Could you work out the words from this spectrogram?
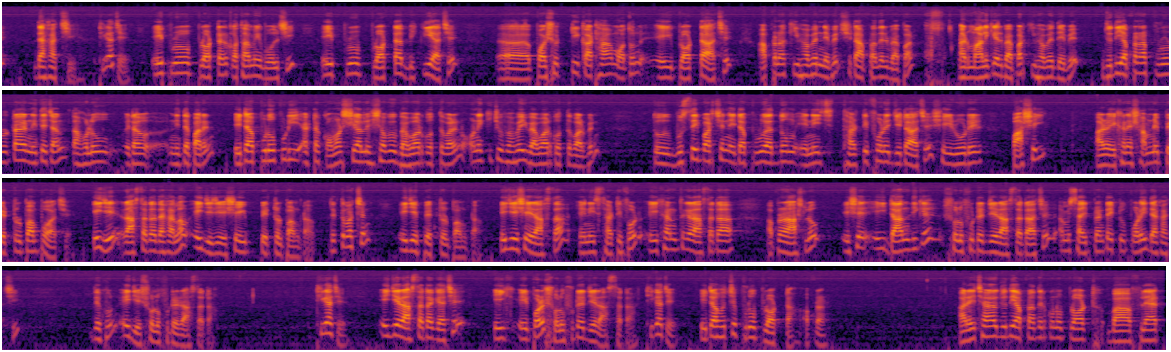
দেখাচ্ছি, ঠিক আছে? এই পুরো প্লটটার কথা আমি বলছি এই পুরো প্লটটা বিক্রি আছে পঁয়ষট্টি কাঠা মতন এই প্লটটা আছে। আপনারা কীভাবে নেবেন সেটা আপনাদের ব্যাপার। আর মালিকের ব্যাপার কীভাবে দেবে, যদি আপনারা পুরোটা নিতে চান তাহলেও এটা নিতে পারেন। এটা পুরোপুরি একটা কমার্শিয়াল হিসাবেও ব্যবহার করতে পারেন, অনেক কিছুভাবেই ব্যবহার করতে পারবেন। তো বুঝতেই পারছেন, এটা পুরো একদম এনএইচ থার্টি ফোরে যেটা আছে, সেই রোডের পাশেই। আর এখানে সামনে পেট্রোল পাম্পও আছে। এই যে রাস্তাটা দেখালাম, এই যে যে সেই পেট্রোল পাম্পটা, দেখতে পাচ্ছেন? এই যে পেট্রোল পাম্পটা, এই যে সেই রাস্তা, এনএইচ থার্টি ফোর, এইখান থেকে রাস্তাটা আপনার আসলো, এসে এই ডান দিকে ষোলো ফুটের যে রাস্তাটা আছে, আমি সাইড প্ল্যানটা একটু পরেই দেখাচ্ছি। দেখুন, এই যে ষোলো ফুটের রাস্তাটা, ঠিক আছে? এই যে রাস্তাটা গেছে, এই, এরপরে ষোলো ফুটের যে রাস্তাটা, ঠিক আছে? এটা হচ্ছে পুরো প্লটটা আপনার। আর এছাড়াও যদি আপনাদের কোনো প্লট বা ফ্ল্যাট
